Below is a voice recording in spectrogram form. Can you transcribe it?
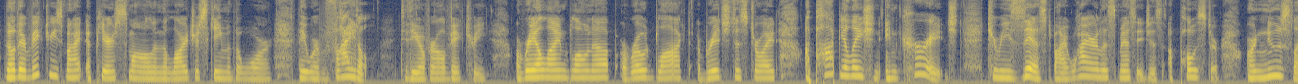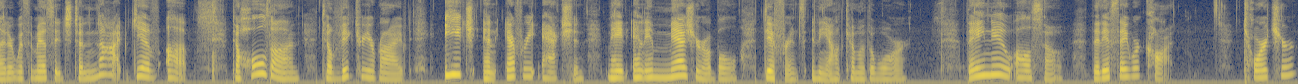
Though their victories might appear small in the larger scheme of the war, they were vital to the overall victory. A rail line blown up, a road blocked, a bridge destroyed, a population encouraged to resist by wireless messages, a poster, or newsletter with a message to not give up, to hold on till victory arrived. Each and every action made an immeasurable difference in the outcome of the war. They knew also that if they were caught, torture,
